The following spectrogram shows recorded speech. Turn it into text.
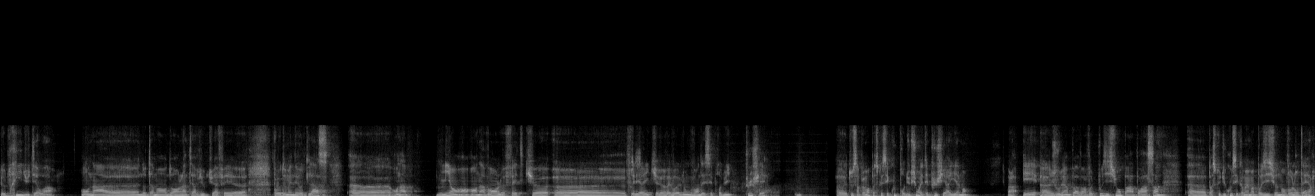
le prix du terroir. On a euh, notamment dans l'interview que tu as fait euh, pour le domaine des hautes glaces, euh, on a mis en, avant le fait que Frédéric Révol donc vendait ses produits plus chers, tout simplement parce que ses coûts de production étaient plus chers également. Et je voulais un peu avoir votre position par rapport à ça. Euh, parce que du coup, c'est quand même un positionnement volontaire,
